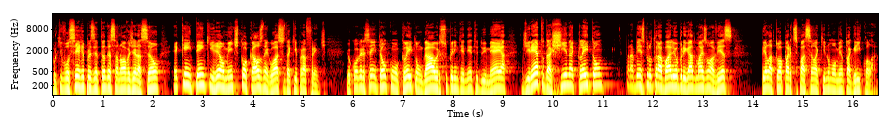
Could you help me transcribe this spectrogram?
porque você, representando essa nova geração, é quem tem que realmente tocar os negócios daqui para frente. Eu conversei então com o Clayton Gower, superintendente do IMEA, direto da China. Clayton, parabéns pelo trabalho e obrigado mais uma vez pela tua participação aqui no Momento Agrícola.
